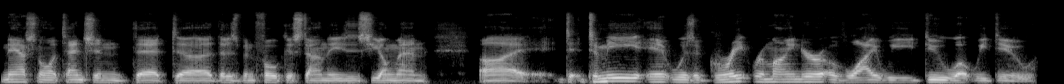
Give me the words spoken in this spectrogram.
national attention that uh, that has been focused on these young men. Uh, t- to me, it was a great reminder of why we do what we do.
